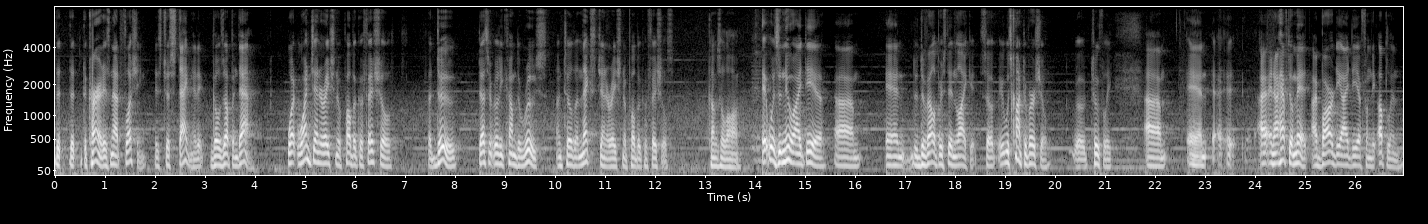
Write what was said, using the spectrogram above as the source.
the, the, the current is not flushing, it's just stagnant, it goes up and down. What one generation of public officials do doesn't really come to roost until the next generation of public officials comes along. It was a new idea um, and the developers didn't like it. So it was controversial, uh, truthfully. Um, and, uh, I, and I have to admit, I borrowed the idea from the upland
